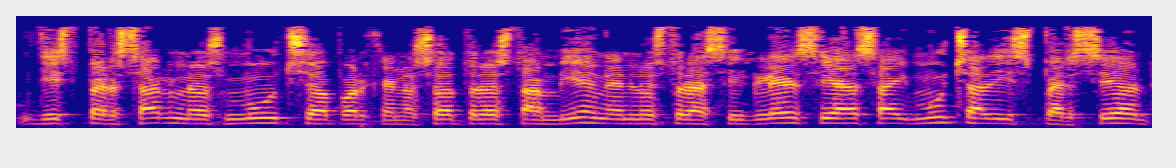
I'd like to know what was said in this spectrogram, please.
dispersarnos mucho, porque nosotros también en nuestras iglesias hay mucha dispersión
